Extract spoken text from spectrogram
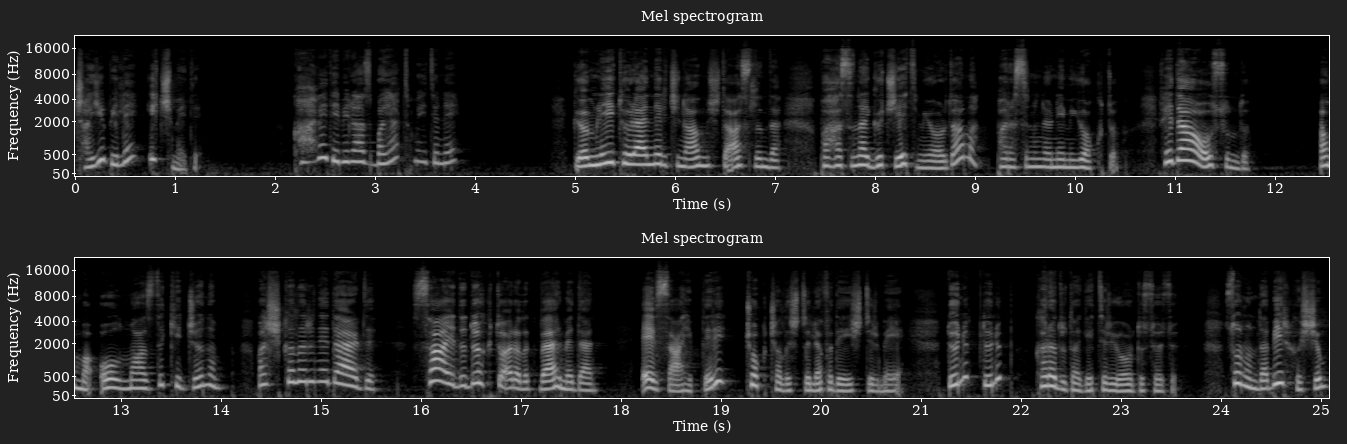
çayı bile içmedi. Kahve de biraz bayat mıydı ne? Gömleği törenler için almıştı aslında. Pahasına güç yetmiyordu ama parasının önemi yoktu. Feda olsundu. Ama olmazdı ki canım. Başkaları ne derdi? Saydı döktü aralık vermeden. Ev sahipleri çok çalıştı lafı değiştirmeye. Dönüp dönüp Karadut'a getiriyordu sözü. Sonunda bir hışım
